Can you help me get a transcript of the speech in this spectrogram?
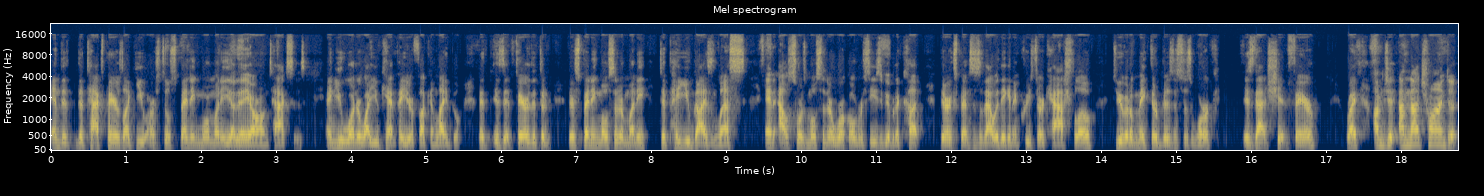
And the, the taxpayers like you are still spending more money than they are on taxes. And you wonder why you can't pay your fucking light bill. That is it fair that they're they're spending most of their money to pay you guys less and outsource most of their work overseas to be able to cut their expenses so that way they can increase their cash flow to be able to make their businesses work. Is that shit fair? Right? I'm just I'm not trying to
